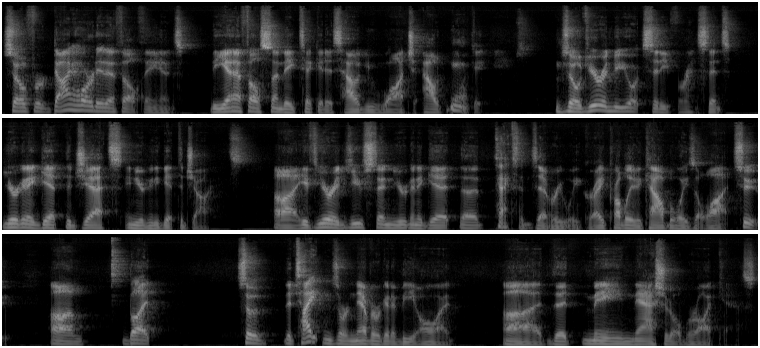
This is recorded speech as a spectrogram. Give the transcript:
so for diehard NFL fans, the NFL Sunday ticket is how you watch out market games. So if you're in New York City, for instance, you're going to get the Jets and you're going to get the Giants. Uh, if you're in Houston, you're going to get the Texans every week, right? Probably the Cowboys a lot too. Um, but so the Titans are never going to be on uh, the main national broadcast.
